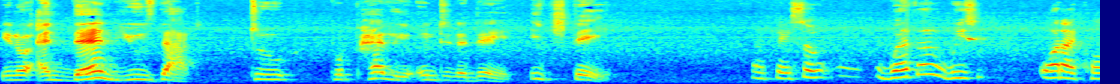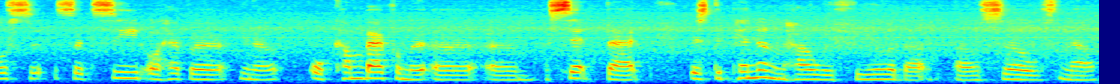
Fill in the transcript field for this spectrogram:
You know, and then use that to propel you into the day, each day. Okay, so whether we, what I call su- succeed or have a, you know, or come back from a, a, a setback is dependent on how we feel about ourselves. Now,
